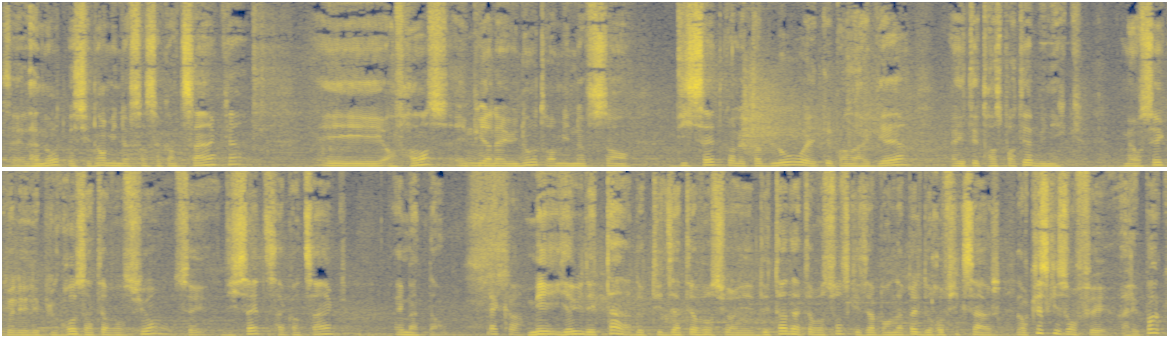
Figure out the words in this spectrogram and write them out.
C'est la nôtre, mais sinon en 1955 et en France. Et puis il y en a eu une autre en 1917 quand le tableau a été pendant la guerre a été transporté à Munich. Mais on sait que les, plus grosses interventions, c'est 17, 55 et maintenant. D'accord. Mais il y a eu des tas de petites interventions, il y a eu des tas d'interventions, ce qu'on appelle de refixage. Donc qu'est-ce qu'ils ont fait à l'époque?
